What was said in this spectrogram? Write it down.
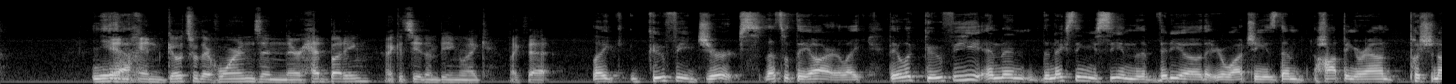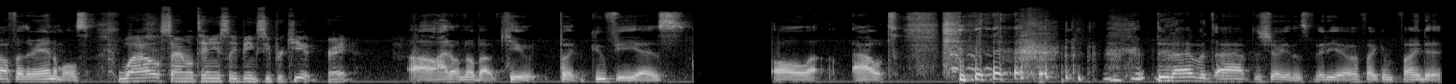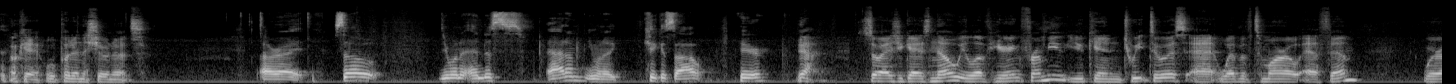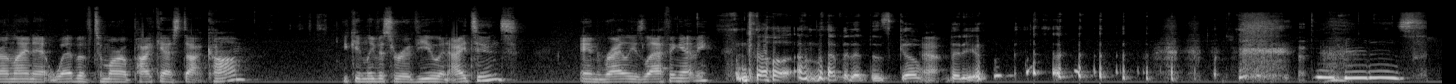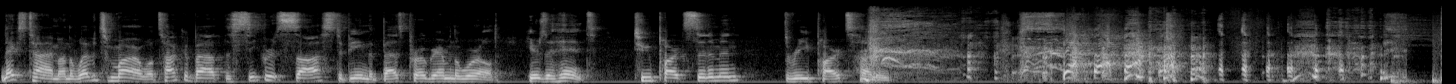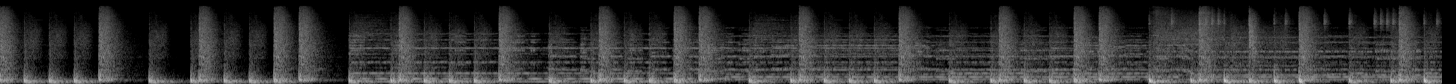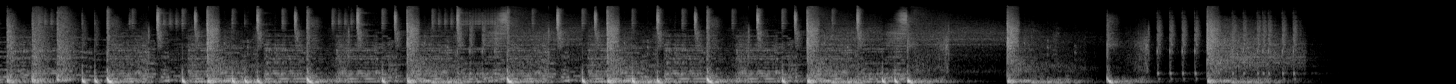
Yeah, And, and goats with their horns and their head butting. I could see them being like like that. like goofy jerks. That's what they are. Like they look goofy, and then the next thing you see in the video that you're watching is them hopping around, pushing off other animals. While simultaneously being super cute, right? Uh, I don't know about cute, but goofy is all out. Dude, I have a, I have to show you this video if I can find it. Okay, we'll put it in the show notes. All right. So, you want to end us, Adam? You want to kick us out here? Yeah. So as you guys know, we love hearing from you. You can tweet to us at Web of Tomorrow FM. We're online at weboftomorrowpodcast.com. You can leave us a review in iTunes. And Riley's laughing at me. No, I'm laughing at this goat Oh. video. Here it is. Next time on the Web of Tomorrow, we'll talk about the secret sauce to being the best program in the world. Here's a hint two parts cinnamon, three parts honey.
